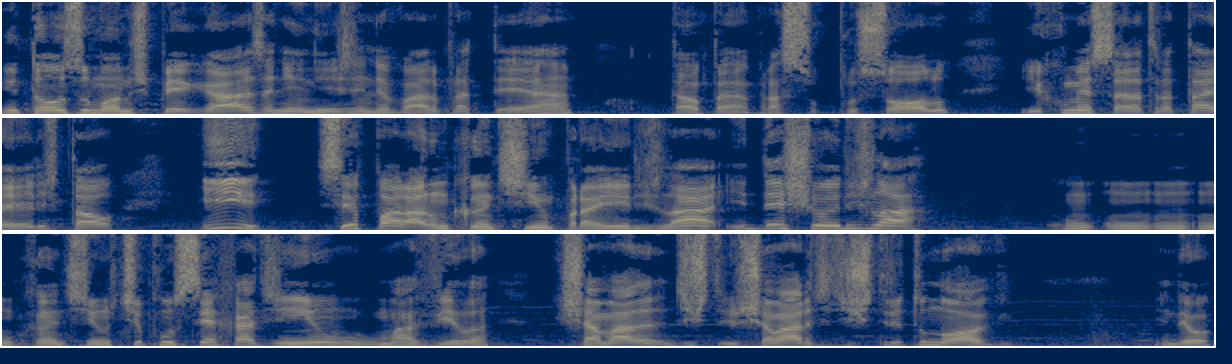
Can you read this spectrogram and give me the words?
Então os humanos pegaram os alienígenas, levaram pra Terra, tal, so- pro solo, e começaram a tratar eles tal. E separaram um cantinho pra eles lá e deixou eles lá. Um, um, um- cantinho, tipo um cercadinho, uma vila, chamada, chamaram de Distrito 9 entendeu?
